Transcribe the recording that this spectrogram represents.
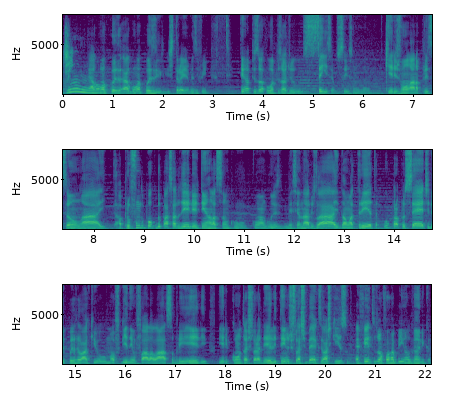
Jin. É alguma coisa, é alguma coisa estranha, mas enfim. Tem o episódio, o episódio 6, é o 6, se não me engano. Que eles vão lá na prisão lá e aprofunda um pouco do passado dele. Ele tem a relação com, com alguns mercenários lá e dá uma treta. O próprio Seth, depois lá que o Moff Gideon fala lá sobre ele e ele conta a história dele, tem os flashbacks. Eu acho que isso é feito de uma forma bem orgânica.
